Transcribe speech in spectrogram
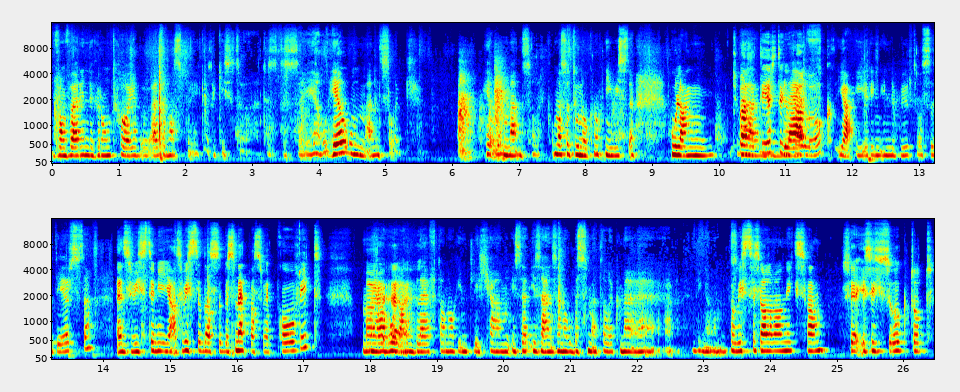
van ver in de grond gooien, bij wijze van spreken. De kist. Het is, het is heel, heel onmenselijk. Heel onmenselijk. Omdat ze toen ook nog niet wisten hoe lang... Het was eh, het eerste blijft. geval ook. Ja, hier in, in de buurt was het eerste. En ze wisten niet, ja, ze wisten dat ze besmet was met COVID. Maar ja, hoe eh, lang blijft dat nog in het lichaam? Is dat, zijn ze nog besmettelijk met eh, dingen? daar wisten ze allemaal niks van. Ze, ze is ook tot,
